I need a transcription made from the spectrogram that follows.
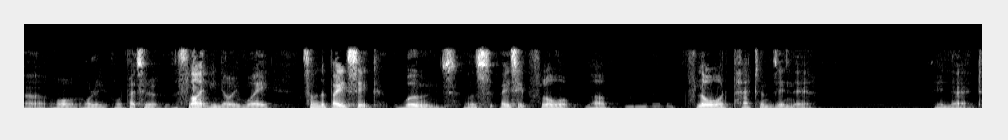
uh, or, or, or perhaps in a, slightly knowing way, some of the basic wounds, or basic flaw, uh, flawed patterns in there, in that.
